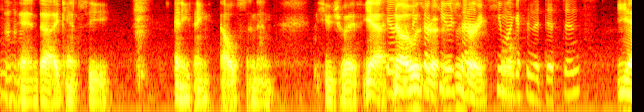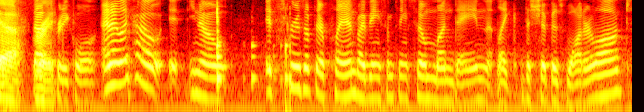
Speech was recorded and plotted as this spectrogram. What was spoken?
Mhm. and uh, I can't see anything else. And then the huge wave. Yeah, Yeah, no, it was, so re- huge this was that very it's cool. humongous in the distance. Yeah, That's right. pretty cool. And I like how it, you know, it screws up their plan by being something so mundane that like the ship is waterlogged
